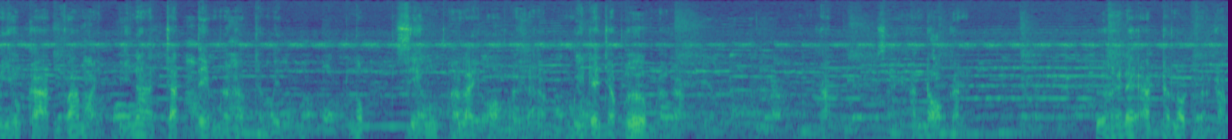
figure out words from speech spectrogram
มีโอกาสฟ้าใหม่ปีหน้าจัดเต็มนะครับ จะไม่ลบเสียงอะไรออกเลยนะครับ มีแต่จะเพิ่มนะครับครับ ใส่ขันดอกกัน เพื่อให้ได้อัตรสนะครับ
